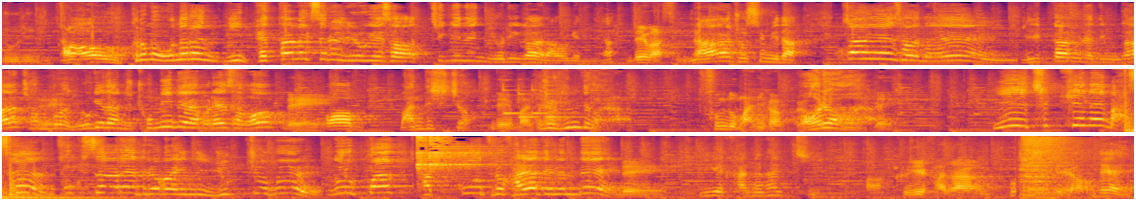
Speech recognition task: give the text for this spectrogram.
요리입니다. 아우 그러면 오늘은 이 베타맥스를 이용해서 튀기는 요리가 나오겠네요 네, 맞습니다. 아 좋습니다 식장에서는 밀가루라든가 전분 네. 여기다 이제 조미 배합을 해서 네. 어, 만드시죠 네, 맞아요. 좀 힘들어요 손도 많이 가고요. 어려워요. 네. 이 치킨의 맛은 속살에 들어가 있는 육즙을 이거로 꽉 잡고 들어가야 되는데 네. 이게 가능할지 아, 그게 가장 포인트인데요. 네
